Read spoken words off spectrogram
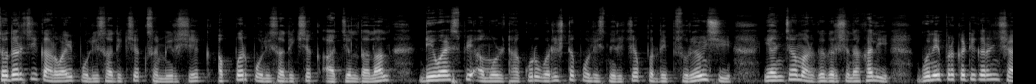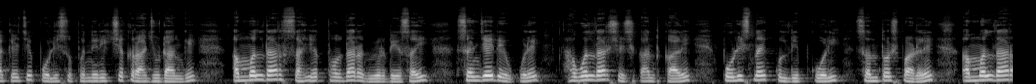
सदरची कारवाई पोलीस अधीक्षक समीर शेख अप्पर पोलीस अधीक्षक आचल दलाल डीवायएसपी अमोल ठाकूर वरिष्ठ पोलीस निरीक्षक प्रदीप सूर्यवंशी यांच्या मार्गदर्शनाखाली गुन्हे प्रकटीकरण शाखेचे पोलीस उपनिरीक्षक राजू डांगे अंमलदार सहाय्यक फौजदार रघुवीर देसाई संजय देवकुळे हवलदार शशिकांत काळे पोलीस नाईक कुलदीप कोळी संतोष पाडळे अंमलदार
